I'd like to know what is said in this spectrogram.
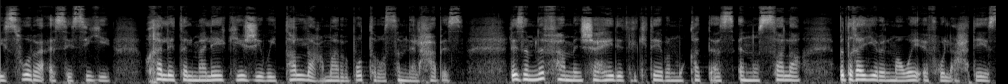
بصورة أساسية وخلت الملاك يجي ويطلع مر بطرس من الحبس. لازم نفهم من شهادة الكتاب المقدس أنه الصلاة بتغير المواقف والأحداث.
